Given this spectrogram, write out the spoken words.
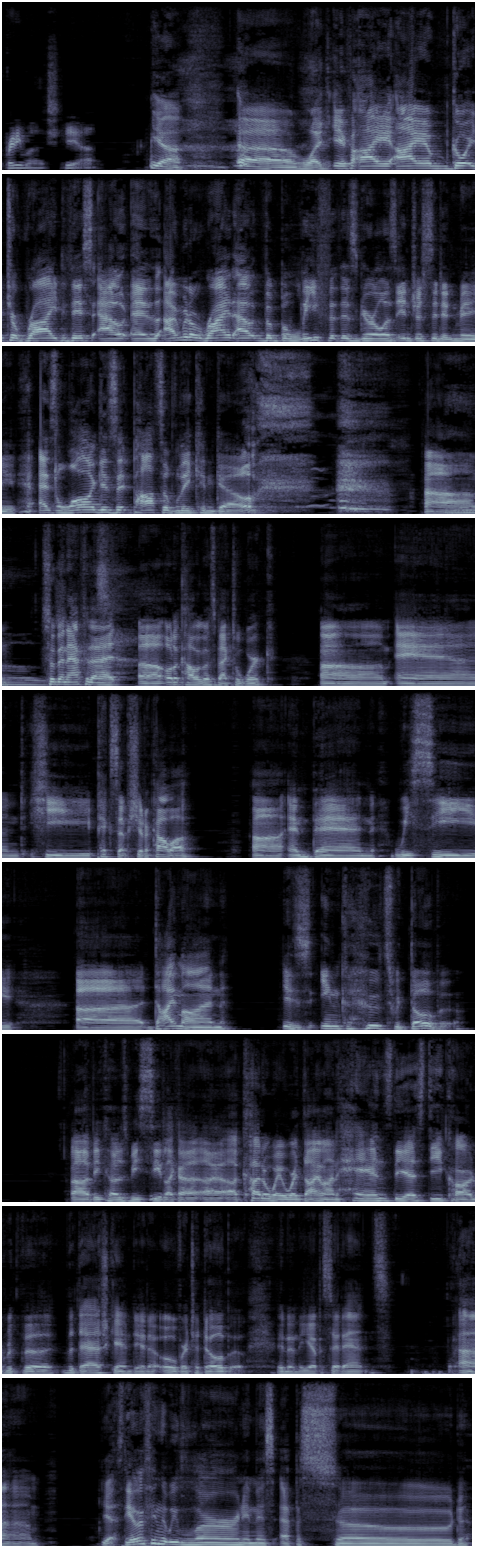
pretty much. Yeah. yeah uh, like if I I am going to ride this out and I'm going to ride out the belief that this girl is interested in me as long as it possibly can go um Oh, So then after that, uh, Odokawa goes back to work, um, and he picks up Shirakawa, uh, and then we see uh, Daimon is in cahoots with Dobu. Uh, because we see like a, a, a cutaway where Daimon hands the SD card with the, the dash cam data over to Dobu, and then the episode ends. Um, yes, the other thing that we learn in this episode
